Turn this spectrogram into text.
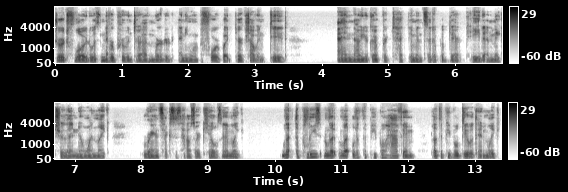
George floyd was never proven to have murdered anyone before but derek chauvin did and now you're going to protect him and set up a barricade and make sure that no one like ransacks his house or kills him. Like let the police let, let, let the people have him let the people deal with him. Like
